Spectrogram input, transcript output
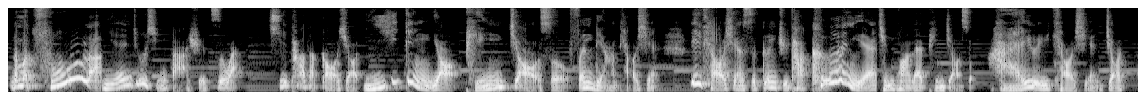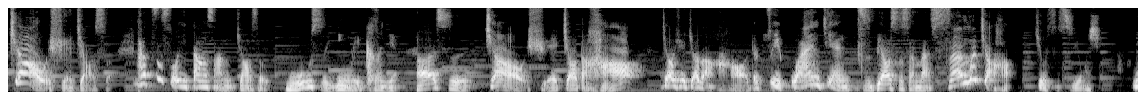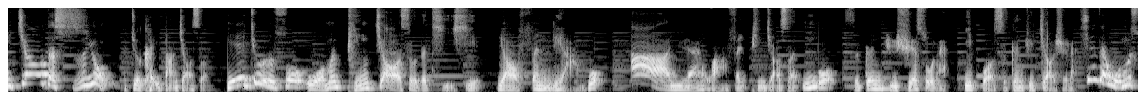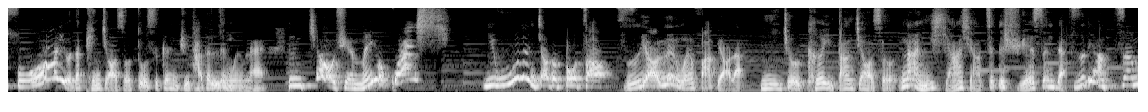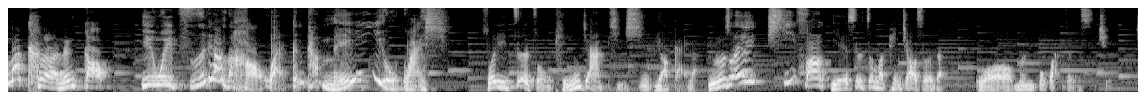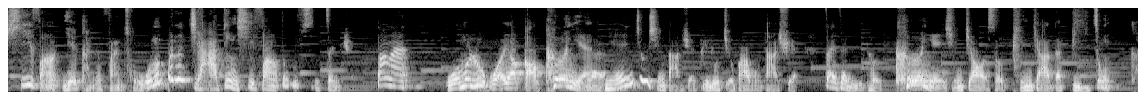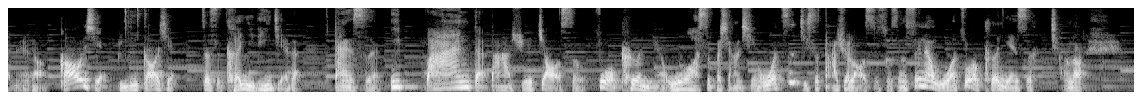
那么除了研究型大学之外，其他的高校一定要评教授分两条线，一条线是根据他科研情况来评教授，还有一条线叫教学教授。他之所以当上教授，不是因为科研。而是教学教得好，教学教得好的最关键指标是什么？什么叫好？就是实用性。你教的实用就可以当教授。也就是说，我们评教授的体系要分两步，二元划分评教授，一波是根据学术来，一波是根据教学来。现在我们所有的评教授都是根据他的论文来，跟教学没有关系。你无论教的多糟，只要论文发表了，你就可以当教授。那你想想，这个学生的质量怎么可能高？因为质量的好坏跟他没有关系。所以这种评价体系要改了。有人说：“哎，西方也是这么评教授的。”我们不管这个事情，西方也可能犯错误。我们不能假定西方都是正确。当然。我们如果要搞科研研究型大学，比如九八五大学，在这里头，科研型教授评价的比重可能要高些，比例高些，这是可以理解的。但是，一般的大学教授做科研，我是不相信。我自己是大学老师出身，虽然我做科研是很强的。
